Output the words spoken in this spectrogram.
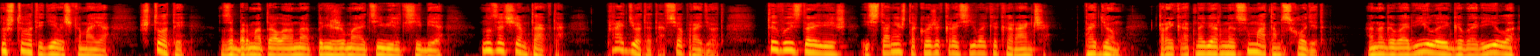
«Ну что ты, девочка моя, что ты?» — забормотала она, прижимая Тивиль к себе. «Ну зачем так-то? Пройдет это, все пройдет. Ты выздоровеешь и станешь такой же красивой, как и раньше. Пойдем, Тройкат, наверное, с ума там сходит». Она говорила и говорила,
